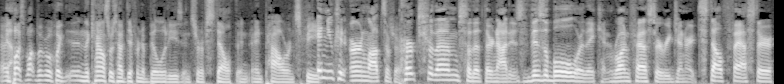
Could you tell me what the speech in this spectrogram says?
And plus, but but real quick, and the counselors have different abilities and sort of stealth and, and power and speed. and you can earn lots of perks for them so that they're not as visible or they can run faster, regenerate stealth faster.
